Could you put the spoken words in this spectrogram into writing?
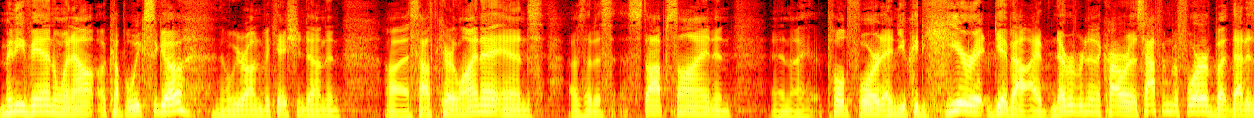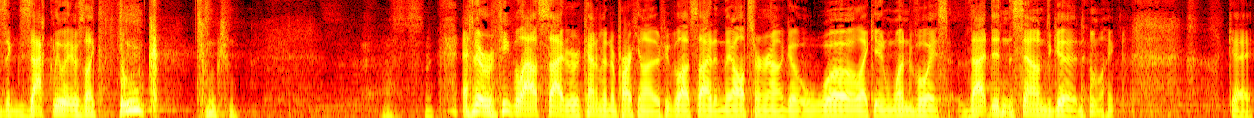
minivan went out a couple weeks ago, and we were on vacation down in uh, South Carolina, and I was at a stop sign, and and I pulled forward, and you could hear it give out. I've never been in a car where this happened before, but that is exactly what it was like. Thunk, thunk. And there were people outside. We were kind of in a parking lot. There were people outside, and they all turn around and go, "Whoa!" Like in one voice. That didn't sound good. I'm like, okay,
